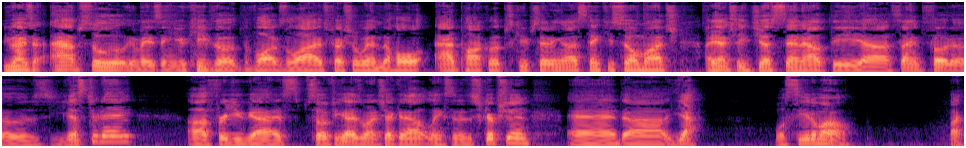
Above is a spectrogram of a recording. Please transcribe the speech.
You guys are absolutely amazing. You keep the, the vlogs alive, especially when the whole adpocalypse keeps hitting us. Thank you so much. I actually just sent out the uh, signed photos yesterday uh, for you guys. So if you guys want to check it out, links in the description. And uh, yeah, we'll see you tomorrow. Bye.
